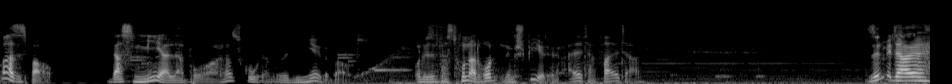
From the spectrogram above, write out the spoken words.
Basisbau. Das Mir-Labor. Das ist gut, da wurde die Mir gebaut. Und wir sind fast 100 Runden im Spiel. Alter Falter. Sindmetall.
